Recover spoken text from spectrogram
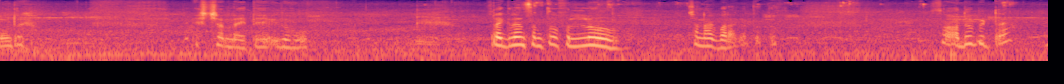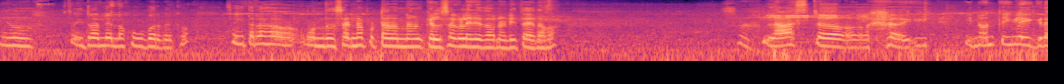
ನೋಡ್ರಿ. ಎಷ್ಟು ಚಂದ ಐತೆ ಇದು. ಫ್ರೆಗ್ರೆನ್ಸ್ ಅಂತೂ ಫುಲ್ಲು ಚೆನ್ನಾಗಿ ಬರಾಕತ್ತದು. ಸೊ ಅದು ಬಿಟ್ಟರೆ ಸೊ ಇದರಲ್ಲೆಲ್ಲ ಹೂ ಬರಬೇಕು. ಸೊ ಈ ಥರ ಒಂದು ಸಣ್ಣ ಪುಟ್ಟ ನನ್ನ ಕೆಲಸಗಳೇನಿದಾವೆ, ನಡೀತಾ ಇದ್ದಾವೆ ಲಾಸ್ಟ್ ಇನ್ನೊಂದು ತಿಂಗಳು ಈ ಗಿಡ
